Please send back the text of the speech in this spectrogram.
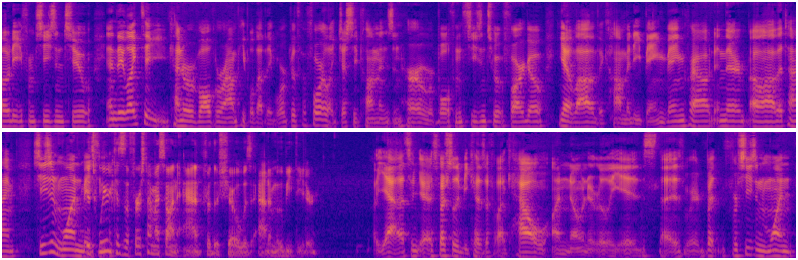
Melody from season two, and they like to kind of revolve around people that they've worked with before, like Jesse Plemons and her were both in season two of Fargo. You get a lot of the comedy Bang Bang crowd in there a lot of the time. Season one, It's weird because the first time I saw an ad for the show was at a movie theater. Yeah, that's especially because of like how unknown it really is. That is weird. But for season one,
